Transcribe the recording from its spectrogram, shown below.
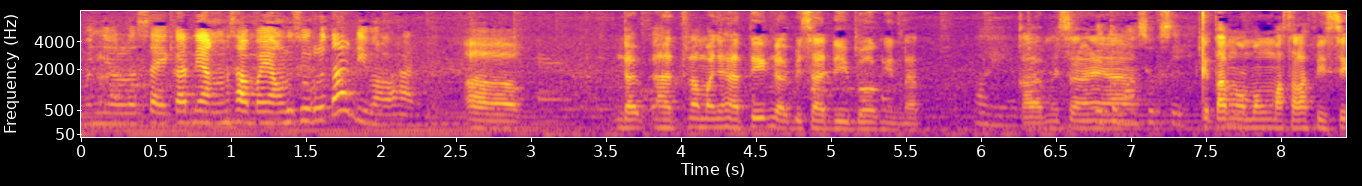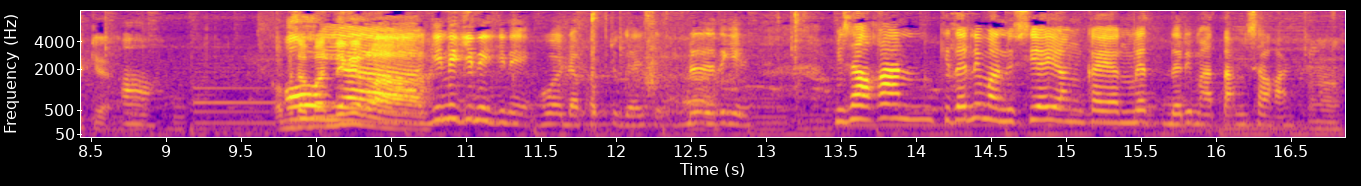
menyelesaikan yang sama yang lu suruh tadi malahan. Eh, nggak hati namanya hati nggak bisa dibohongin Nat. Oh iya. kalau misalnya itu masuk sih. kita ngomong masalah fisik ya Ah. Kalau bisa bandingin iya. lah. Gini gini gini, gue dapet juga sih. Dari gini. Misalkan kita nih manusia yang kayak ngeliat dari mata misalkan. Nah,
